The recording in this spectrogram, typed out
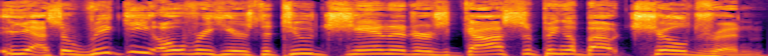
yeah, so Ricky overhears the two janitors gossiping about children.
